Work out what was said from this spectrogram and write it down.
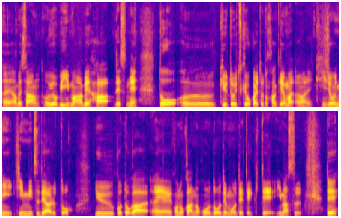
えー、安倍さんおよびまあ安倍派ですねと旧統一教会との関係が非常に緊密であるということが、えー、この間の報道でも出てきています。で、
